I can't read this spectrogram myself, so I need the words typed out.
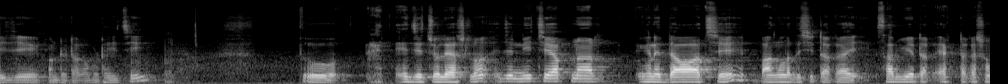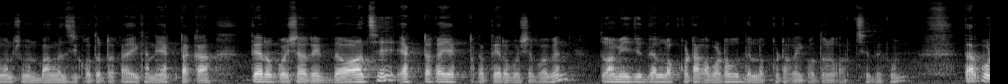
এই যে অ্যাকাউন্টে টাকা পাঠাইছি। তো এই যে চলে আসলো। এই যে নিচে আপনার এখানে দেওয়া আছে বাংলাদেশি টাকায়, সার্বিয়া টাকা এক টাকা সমান সমান বাংলাদেশি কত টাকা? এখানে এক টাকা তেরো পয়সা রেট দেওয়া আছে, এক টাকায় এক টাকা তেরো পয়সা পাবেন। তো আমি এই যে দেড় লক্ষ টাকা পাঠাবো, দেড় লক্ষ টাকায় কত আছে দেখুন। তারপর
